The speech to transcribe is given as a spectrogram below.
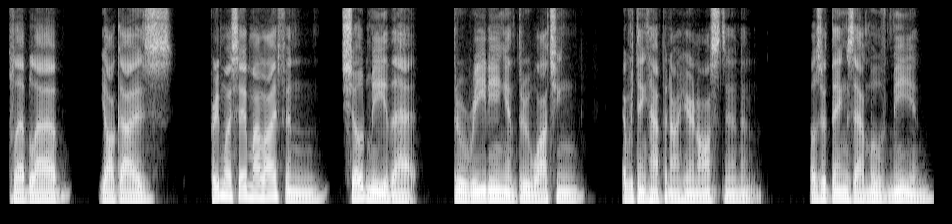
Pleb Lab, y'all guys, pretty much saved my life and showed me that through reading and through watching everything happen out here in Austin and those are things that moved me. And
